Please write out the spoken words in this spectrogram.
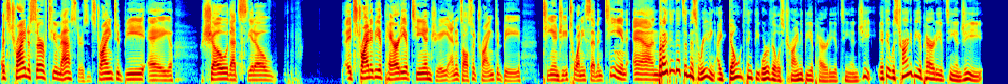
it's trying to serve two masters. It's trying to be a show that's you know it's trying to be a parody of TNG, and it's also trying to be TNG 2017 and But I think that's a misreading. I don't think the Orville is trying to be a parody of TNG. If it was trying to be a parody of TNG,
